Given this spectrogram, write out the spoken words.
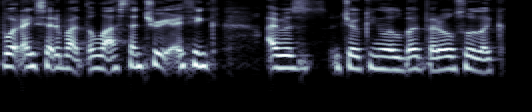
what I said about the last century, I think I was joking a little bit, but also like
